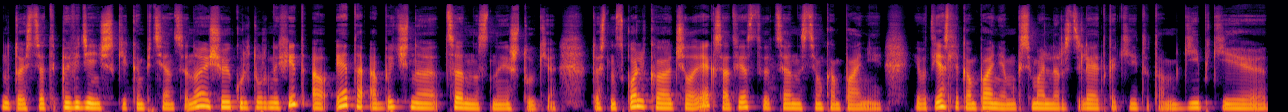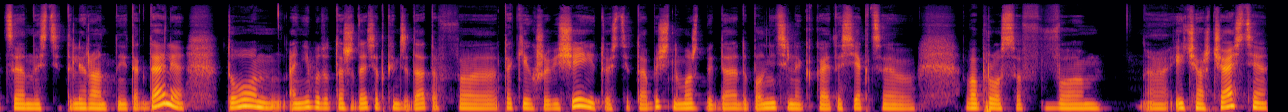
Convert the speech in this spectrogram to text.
Ну, то есть это поведенческие компетенции, но еще и культурный fit, а это обычно ценностные штуки. То есть насколько человек соответствует ценностям компании. И вот если компания максимально разделяет какие-то там гибкие ценности, толерантные и так далее, то они будут будут ожидать от кандидатов э, таких же вещей. То есть это обычно может быть да, дополнительная какая-то секция вопросов в HR-части э,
